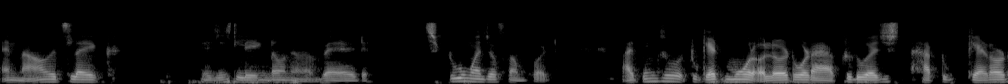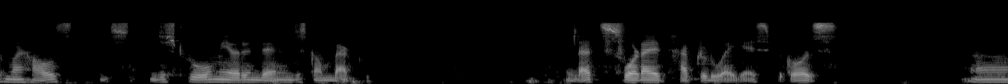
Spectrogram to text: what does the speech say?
And now it's like you're just laying down on a bed. It's too much of comfort. I think so to get more alert what i have to do i just have to get out of my house just, roam here and there and just come back that's what i have to do i guess because uh,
